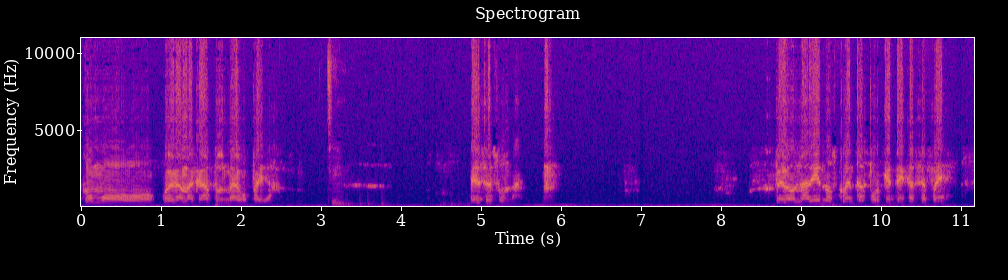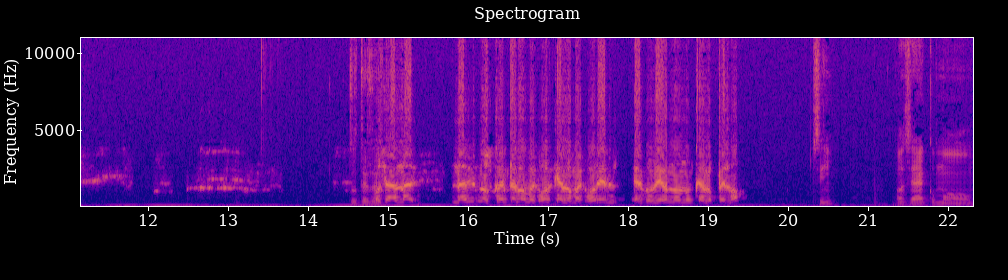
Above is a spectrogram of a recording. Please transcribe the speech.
cómo juegan acá, pues me hago para allá. Sí. Esa es una. Pero nadie nos cuenta por qué Texas se fue. O sea, nadie nos cuenta a lo mejor que a lo mejor el, el gobierno nunca lo peló. Sí. O sea, como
